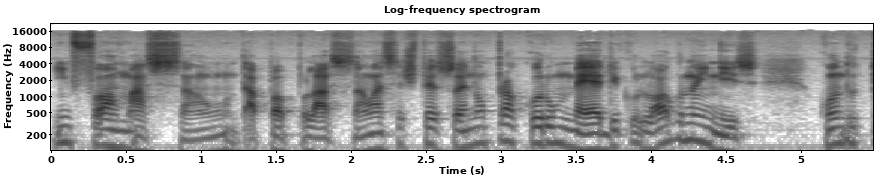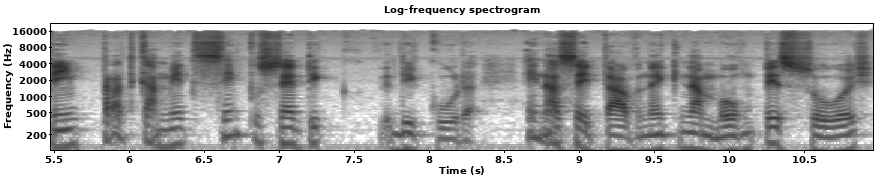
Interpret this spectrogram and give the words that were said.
informação da população, essas pessoas não procuram um médico logo no início, quando tem praticamente 100% de, de cura. É inaceitável né, que morram pessoas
